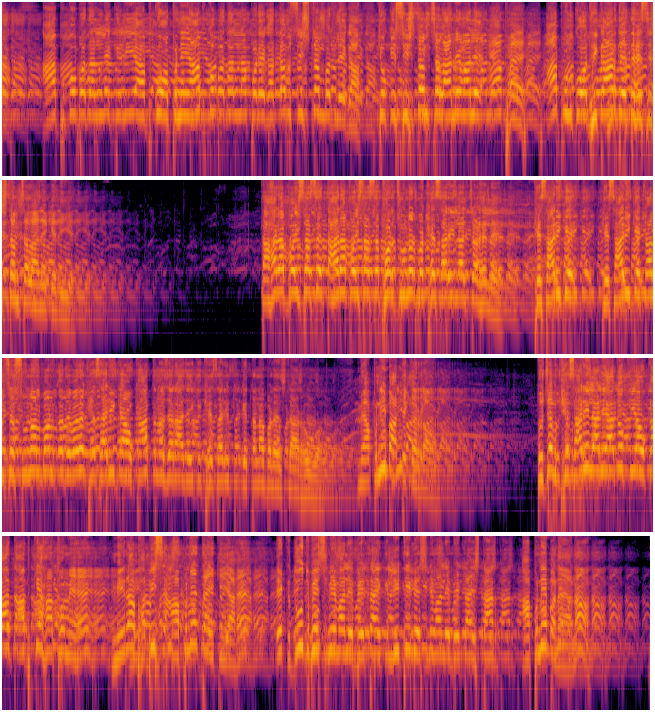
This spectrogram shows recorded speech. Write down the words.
आपको बदलने के लिए आपको अपने आप को बदलना पड़ेगा। तब सिस्टम बदलेगा क्योंकि सिस्टम चलाने वाले आप हैं। आप उनको अधिकार देते हैं सिस्टम चलाने के लिए। तारा पैसा से तारा पैसा से फॉर्चूनर पर खेसारी लाल चढ़ेले। खेसारी के खेसारी के कल से सुनल बंद कर देवे खेसारी के औकात नज़र आ जाए कि खेसारी तू कितना बड़ा स्टार हुआ मैं अपनी बातें कर रहा हूँ। तो जब खेसारी लाल यादव की औकात आपके हाथों में है, मेरा भविष्य आपने तय किया है। एक दूध बेचने वाले बेटा, एक लिट्टी बेचने वाले बेटा स्टार आपने बनाया ना?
